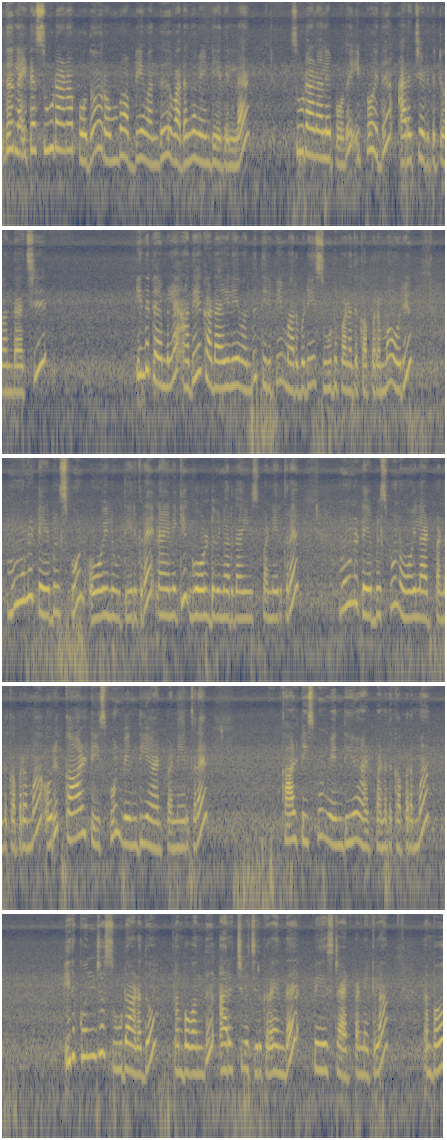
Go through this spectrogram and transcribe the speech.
இது லைட்டாக சூடானால் போதும். ரொம்ப அப்படியே வந்து வதங்க வேண்டியதில்லை. சூடானாலே போதும். இப்போது இது அரைச்சி எடுத்துகிட்டு வந்தாச்சு. இந்த டைமில் அதே கடாயிலே வந்து திருப்பி மறுபடியும் சூடு பண்ணதுக்கப்புறமா ஒரு மூணு டேபிள் ஸ்பூன் ஆயில் ஊற்றிருக்கிறேன் நான் இன்றைக்கி கோல்டு வின்னர் தான் யூஸ் பண்ணியிருக்கிறேன். மூணு டேபிள் ஸ்பூன் ஆயில் ஆட் பண்ணதுக்கப்புறமா ஒரு கால் டீஸ்பூன் வெந்தயம் ஆட் பண்ணியிருக்கிறேன். கால் டீஸ்பூன் வெந்தயம் ஆட் பண்ணதுக்கப்புறமா இது கொஞ்சம் சூடானதும் நம்ம வந்து அரைச்சி வச்சுருக்கிற இந்த பேஸ்ட் ஆட் பண்ணிக்கலாம். நம்ம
